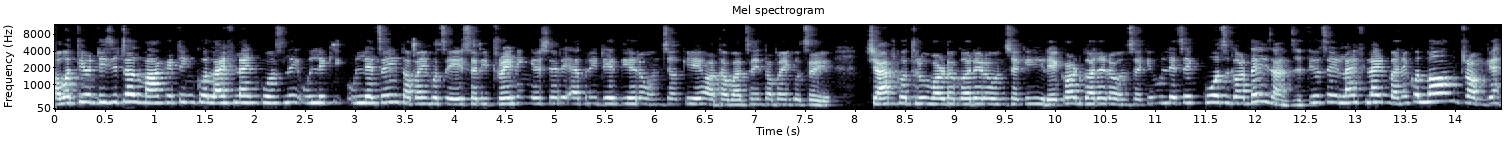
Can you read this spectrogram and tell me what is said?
अब त्यो डिजिटल मार्केटिङको लाइफ लाइन कोचले उसले कि उसले चाहिँ तपाईँको चाहिँ यसरी ट्रेनिङ यसरी एभ्री डे दिएर हुन्छ कि अथवा चाहिँ तपाईँको चाहिँ च्याटको थ्रुबाट गरेर हुन्छ कि रेकर्ड गरेर हुन्छ कि उसले चाहिँ कोच गर्दै जान्छ। त्यो चाहिँ लाइफ लाइन भनेको लङ टर्म क्या।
